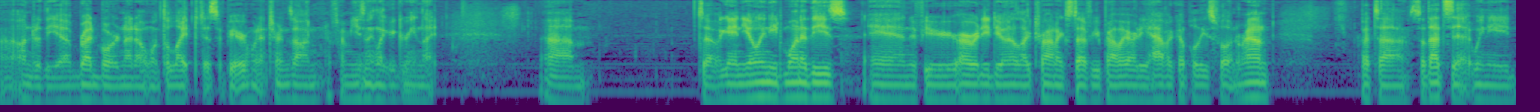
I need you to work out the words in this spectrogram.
uh, under the uh, breadboard, and I don't want the light to disappear when it turns on if I'm using like a green light. Um, so again, you only need one of these, and if you're already doing electronic stuff, you probably already have a couple of these floating around. But uh, so that's it. We need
